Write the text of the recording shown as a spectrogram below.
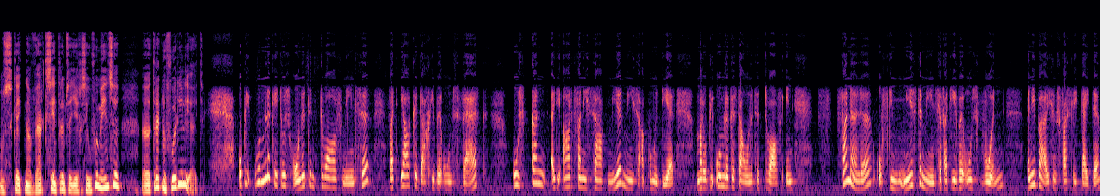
Ons kyk na werksentrums jy gesê. Hoeveel mense uh, trek nou voordele uit? Op die oomblik het ons 112 mense wat elke dag hier by ons werk. Ons kan uit die aard van die saak meer mense akkommodeer, maar op die oomblik is daar 112 en van hulle of die meeste mense wat hier by ons woon, in die behuisingsfasiliteite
